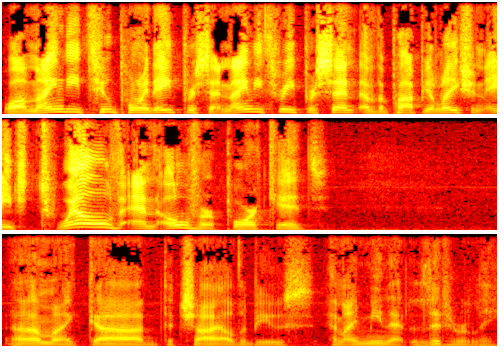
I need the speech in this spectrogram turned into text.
While 92.8%, 93% of the population aged 12 and over, poor kids. Oh my God, the child abuse, and I mean that literally,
